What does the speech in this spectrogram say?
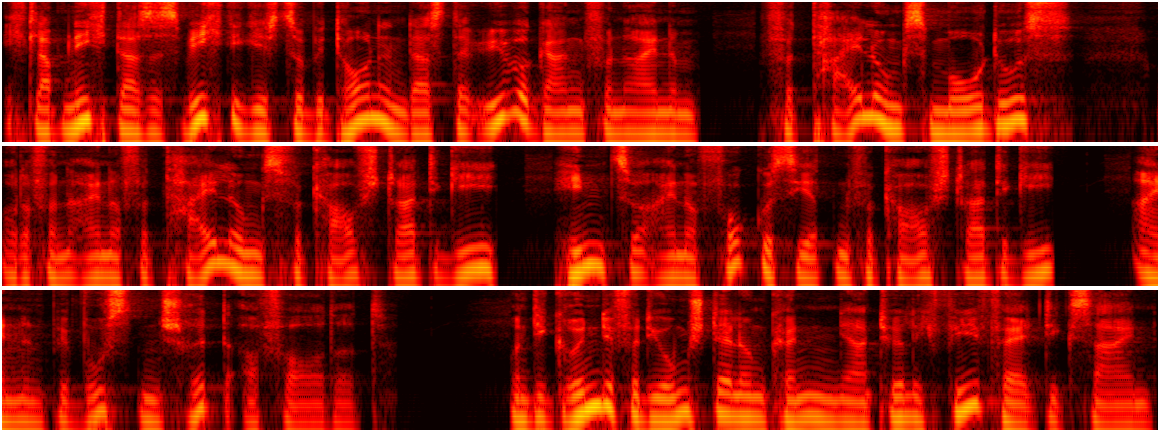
Ich glaube nicht, dass es wichtig ist zu betonen, dass der Übergang von einem Verteilungsmodus oder von einer Verteilungsverkaufsstrategie hin zu einer fokussierten Verkaufsstrategie einen bewussten Schritt erfordert. Und die Gründe für die Umstellung können natürlich vielfältig sein,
